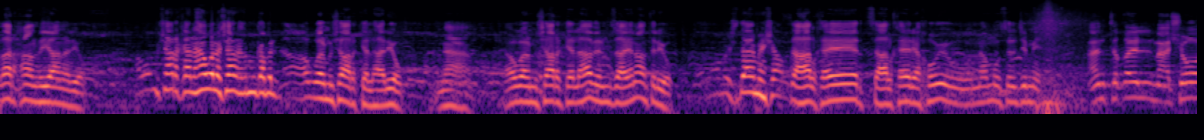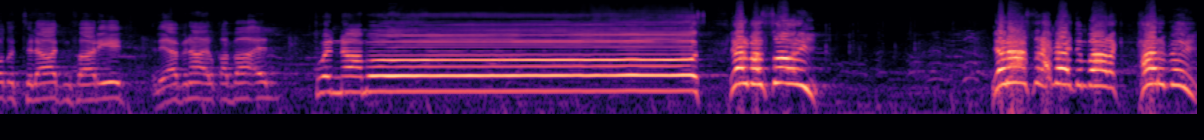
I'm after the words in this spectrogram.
فرحان ويانا اليوم. أول مشاركة لها ولا شاركت من قبل؟ لا، أول مشاركة لها اليوم. نعم. أول مشاركة لها في المزاينات اليوم. مش دائما إن شاء الله. تسهل خير تسهل خير يا أخوي والناموس الجميع. أنتقل مع شوط التلاد مفاريد لأبناء القبائل. والناموس! يا المنصوري يا ناصر حميد مبارك حربي.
